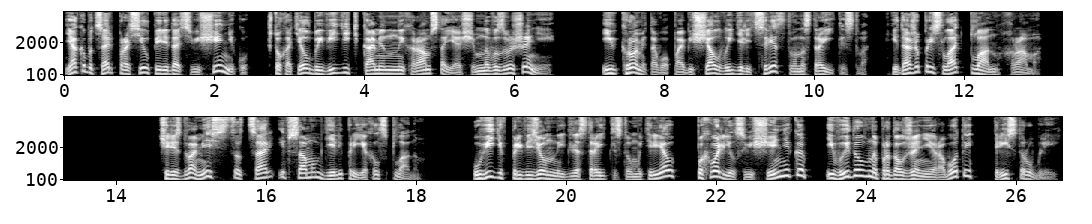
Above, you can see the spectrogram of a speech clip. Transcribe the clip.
Якобы царь просил передать священнику, что хотел бы видеть каменный храм стоящим на возвышении, и, кроме того, пообещал выделить средства на строительство и даже прислать план храма. Через два месяца царь и в самом деле приехал с планом. Увидев привезенный для строительства материал, похвалил священника и выдал на продолжение работы 300 рублей.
